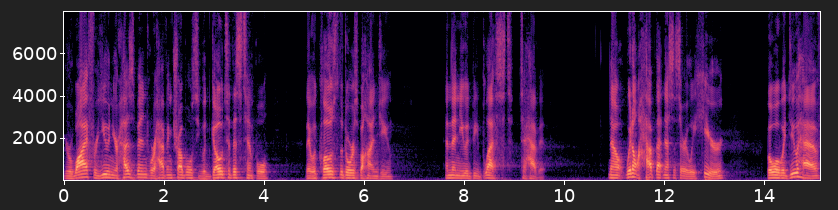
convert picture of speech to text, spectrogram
your wife or you and your husband were having troubles, you would go to this temple. They would close the doors behind you and then you would be blessed to have it. Now, we don't have that necessarily here, but what we do have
